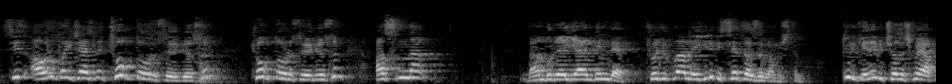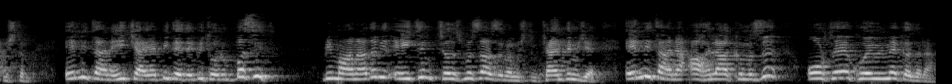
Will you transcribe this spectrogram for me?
siz Avrupa içerisinde çok doğru söylüyorsun. Çok doğru söylüyorsun. Aslında ben buraya geldiğimde çocuklarla ilgili bir set hazırlamıştım. Türkiye'de bir çalışma yapmıştım. 50 tane hikaye, bir dede, bir torun basit. Bir manada bir eğitim çalışması hazırlamıştım kendimce. 50 tane ahlakımızı ortaya koyabilmek adına.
